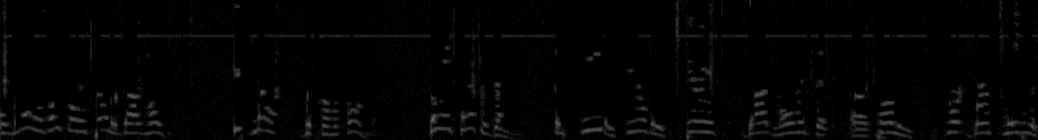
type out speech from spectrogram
Admirers also encounter God most. It's not but from afar. They encounter God. They see, they feel, they experience God moments that uh, come in short bursts, maybe of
